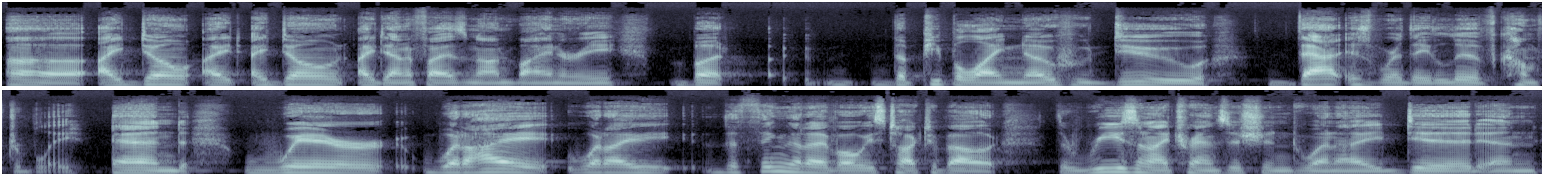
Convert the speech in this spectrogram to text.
uh, I don't I, I don't identify as non-binary, but the people I know who do, that is where they live comfortably. And where what I what I the thing that I've always talked about, the reason I transitioned when I did and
